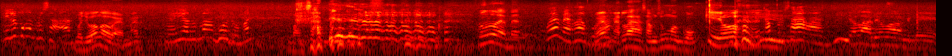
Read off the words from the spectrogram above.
Ih, lu bukan perusahaan. gua juga nggak WMR. Ya iya, lu mah bodoh kan? Bangsat. Emang lu ember? UMR lah gua. WMR lah, Samsung mah gokil. Kan perusahaan. Iyalah dia mah gede.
